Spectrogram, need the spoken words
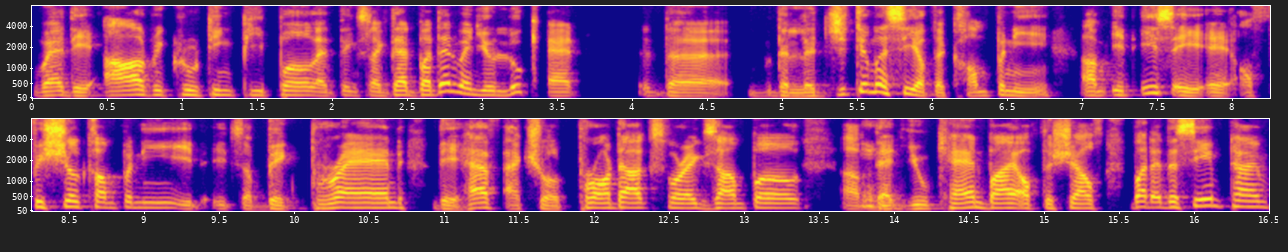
where they are recruiting people and things like that. But then when you look at the the legitimacy of the company um it is a, a official company. It, it's a big brand. They have actual products for example um mm-hmm. that you can buy off the shelf. But at the same time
